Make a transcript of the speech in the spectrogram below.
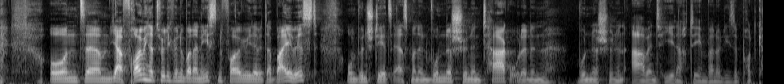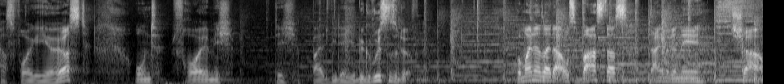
und ähm, ja, freue mich natürlich, wenn du bei der nächsten Folge wieder mit dabei bist und wünsche dir jetzt erstmal einen wunderschönen Tag oder einen wunderschönen Abend, je nachdem, wann du diese Podcast-Folge hier hörst. Und freue mich, dich bald wieder hier begrüßen zu dürfen. Von meiner Seite aus war es das. Dein René. Ciao.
